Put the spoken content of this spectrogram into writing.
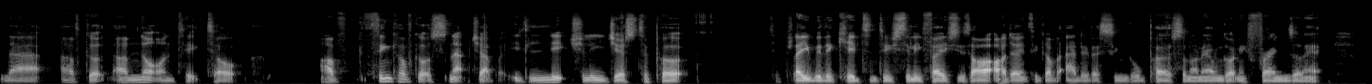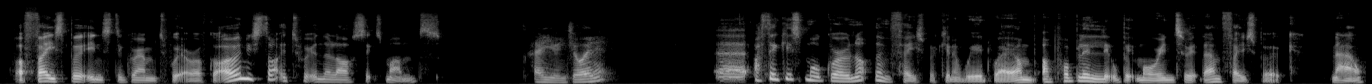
nah. I've got. I'm not on TikTok. I think I've got a Snapchat, but it's literally just to put to play with the kids and do silly faces. I, I don't think I've added a single person on it. I haven't got any friends on it. But Facebook, Instagram, Twitter, I've got. I only started Twitter in the last six months. Are you enjoying it? Uh, I think it's more grown up than Facebook in a weird way. I'm I'm probably a little bit more into it than Facebook now.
